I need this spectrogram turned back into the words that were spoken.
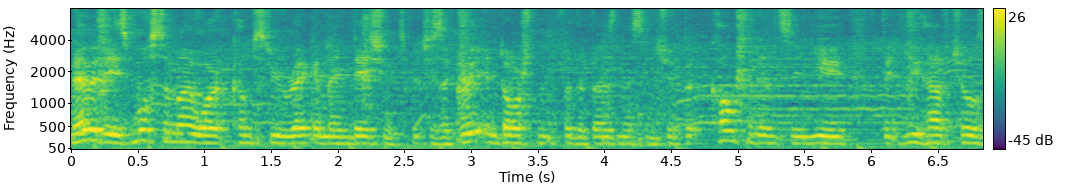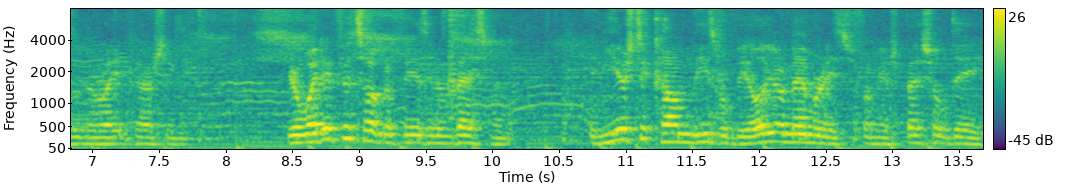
Nowadays, most of my work comes through recommendations, which is a great endorsement for the business and should put confidence in you that you have chosen the right person. Your wedding photography is an investment. In years to come, these will be all your memories from your special day.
